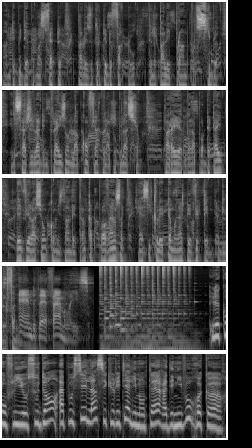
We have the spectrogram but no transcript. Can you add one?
en dépit des promesses faites par les autorités de facto de ne pas les prendre pour cible. Il s'agit là d'une trahison de la confiance de la population. Par ailleurs, le rapport détaille les violations commises dans les 34 provinces ainsi que les témoignages des victimes et de leurs familles. Le conflit au Soudan a poussé l'insécurité alimentaire à des niveaux records.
